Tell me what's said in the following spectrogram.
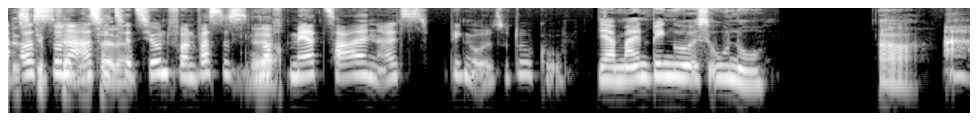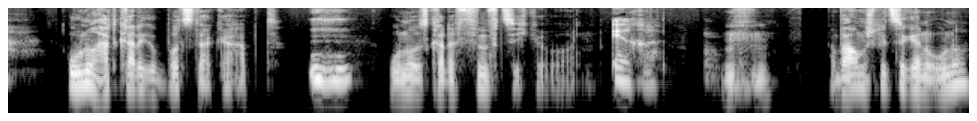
hier. Aus so einer. Assoziation von, was ist Ja. noch mehr Zahlen als Bingo, Sudoku. Ja, mein Bingo ist Uno. Ah. Ah. Uno hat gerade Geburtstag gehabt. Mhm. Uno ist gerade 50 geworden. Irre. Mhm. Warum spielst du gerne Uno?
